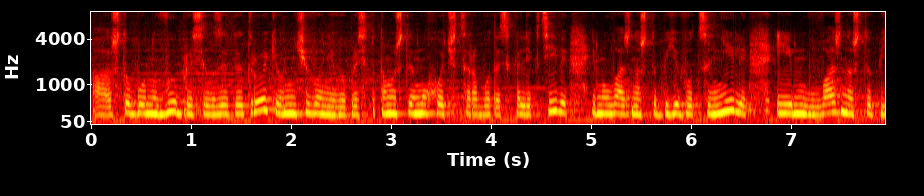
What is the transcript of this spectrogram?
а, чтобы он выбросил из этой тройки, он ничего не выбросит, потому что ему хочется работать в коллективе, ему важно, чтобы его ценили, и ему важно, чтобы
